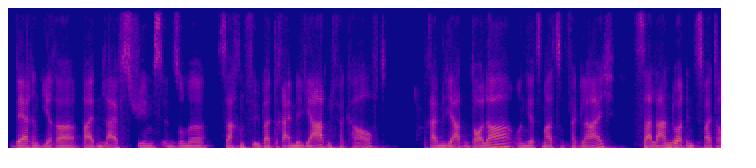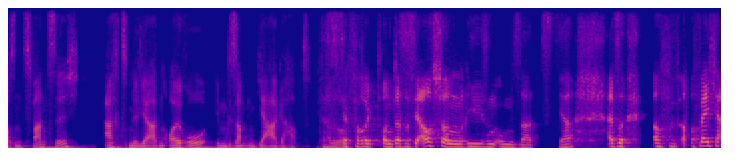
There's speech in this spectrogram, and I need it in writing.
während ihrer beiden Livestreams in Summe Sachen für über drei Milliarden verkauft. 3 Milliarden Dollar und jetzt mal zum Vergleich. Zalando hat in 2020 8 Milliarden Euro im gesamten Jahr gehabt. Das also, ist ja verrückt und das ist ja auch schon ein Riesenumsatz, ja. Also auf, auf welcher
